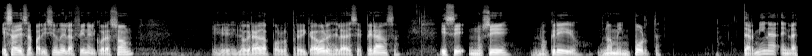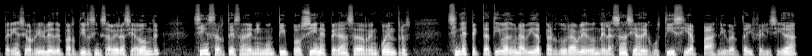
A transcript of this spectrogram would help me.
Esa desaparición de la fe en el corazón eh, lograda por los predicadores de la desesperanza, ese no sé, no creo, no me importa, termina en la experiencia horrible de partir sin saber hacia dónde, sin certezas de ningún tipo, sin esperanza de reencuentros, sin la expectativa de una vida perdurable donde las ansias de justicia, paz, libertad y felicidad,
